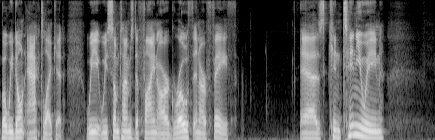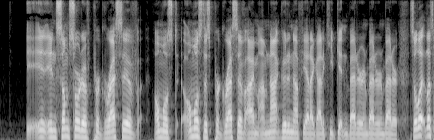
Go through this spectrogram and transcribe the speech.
but we don't act like it. We we sometimes define our growth in our faith as continuing in, in some sort of progressive almost almost this progressive I'm I'm not good enough yet. I got to keep getting better and better and better. So let, let's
